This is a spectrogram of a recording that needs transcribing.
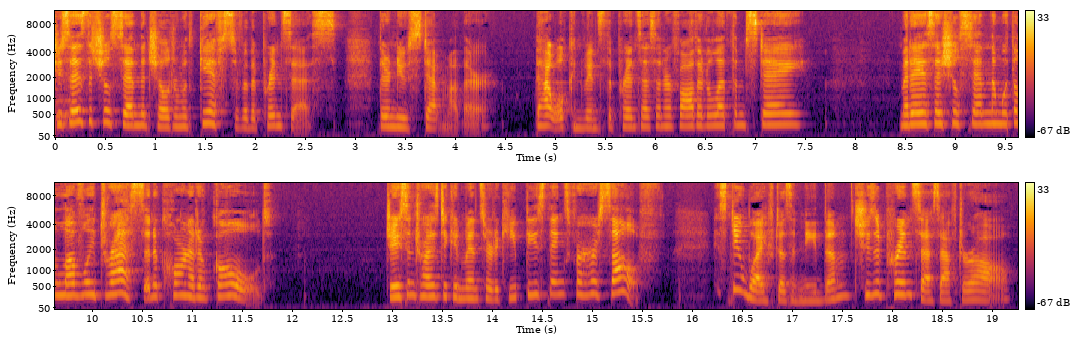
She says that she'll send the children with gifts for the princess, their new stepmother. That will convince the princess and her father to let them stay. Medea says she'll send them with a lovely dress and a coronet of gold. Jason tries to convince her to keep these things for herself. His new wife doesn't need them. She's a princess after all.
